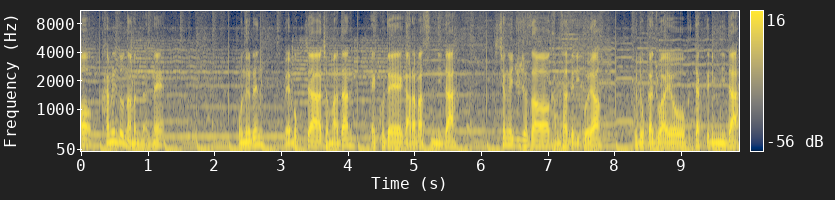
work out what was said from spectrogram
어, 카밀도 남았났네. 오늘은 매복자 저마단 에코덱 알아봤습니다. 시청해주셔서 감사드리고요. 구독과 좋아요 부탁드립니다.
